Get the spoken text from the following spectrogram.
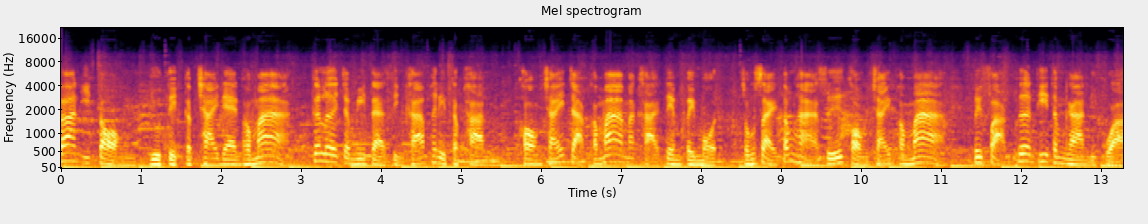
บ้านอีตองอยู่ติดกับชายแดนพม่า ก็เลยจะมีแต่สินค้าผลิตภัณฑ์ ของใช้จากพม่ามาขายเต็มไปหมด สงสัยต้องหาซื้อของใช้พม่า ไปฝากเพื่อนที่ทำงานดีกว่า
